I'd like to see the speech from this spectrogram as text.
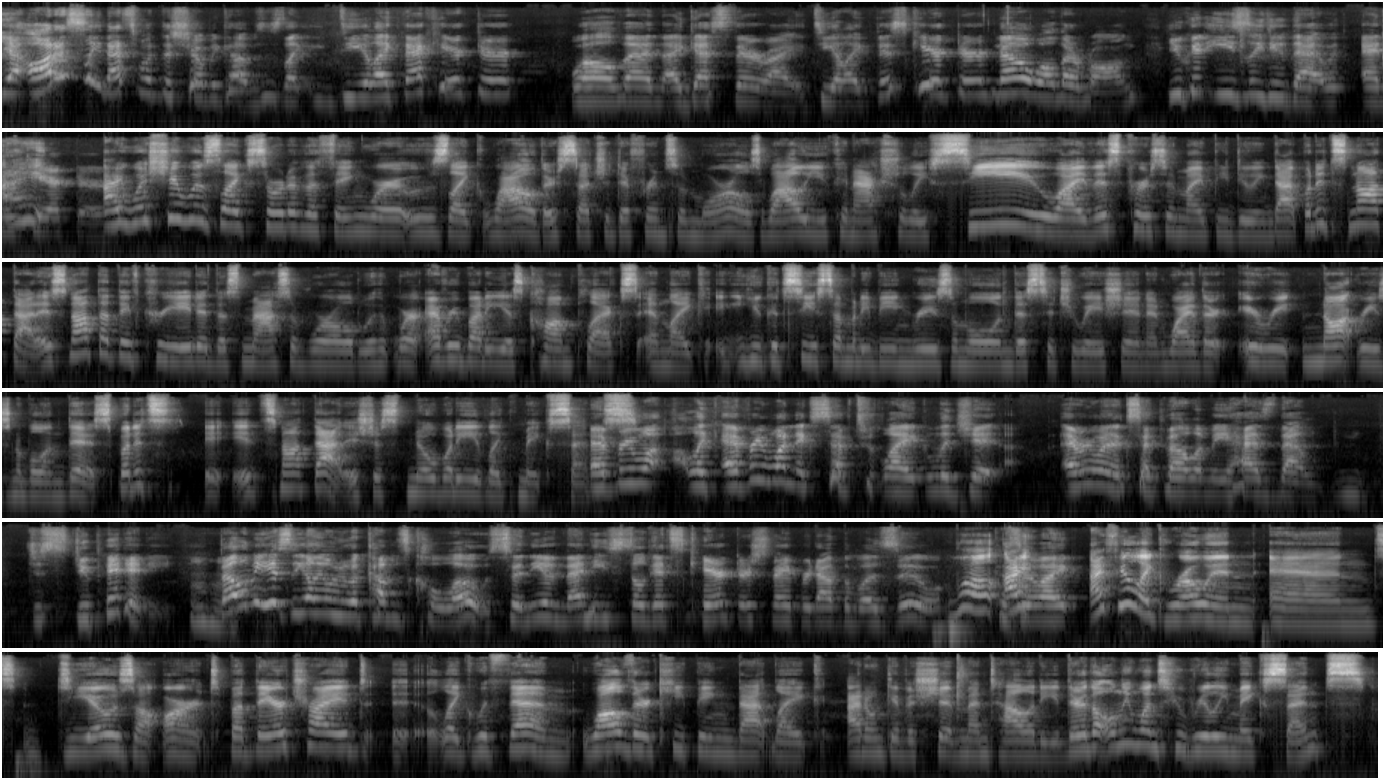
yeah, honestly, that's what the show becomes. Is like, do you like that character? Well, then I guess they're right. Do you like this character? No, well, they're wrong. You could easily do that with any I- character. I wish it was like sort of a thing where it was like, wow, there's such a difference of morals. Wow, you can actually see why this person might be doing that. But it's not that. It's not that they've created this massive world with where everybody is complex and like you could see somebody being reasonable in this situation and why they're irre- not reasonable in this. But it's it, it's not that. It's just nobody like makes sense. everyone, like everyone except like legit, everyone except Bellamy has that just stupidity. Mm-hmm. Bellamy is the only one who comes close, and even then, he still gets character snipered out the wazoo. Well, I like, I feel like Roan and Diyoza aren't, but they're tried uh, like with them while they're keeping that like I don't give a shit mentality. They're the only ones who really make sense.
